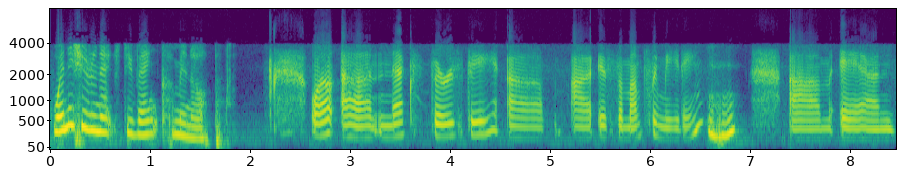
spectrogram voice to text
When is your next event coming up? Well, uh, next Thursday uh, uh, is the monthly meeting, hmm um, and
